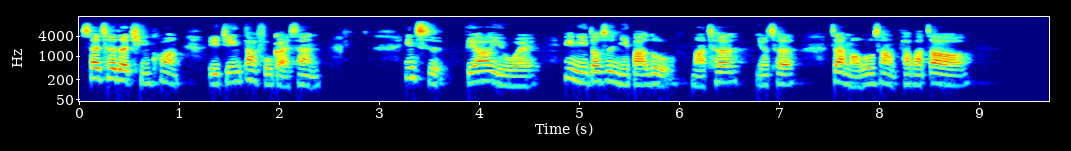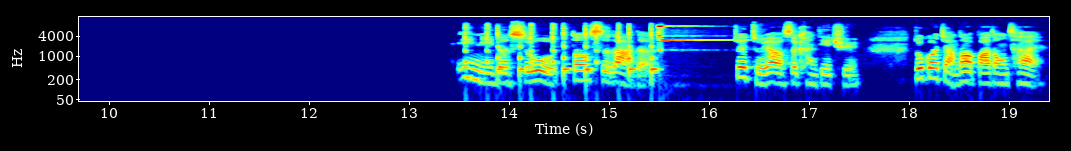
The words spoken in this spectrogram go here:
塞车的情况已经大幅改善，因此不要以为印尼都是泥巴路、马车、牛车在马路上拍拍照哦。印尼的食物都是辣的，最主要是看地区。如果讲到巴东菜，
